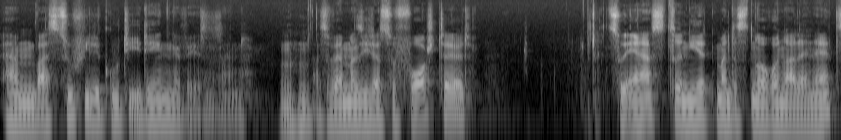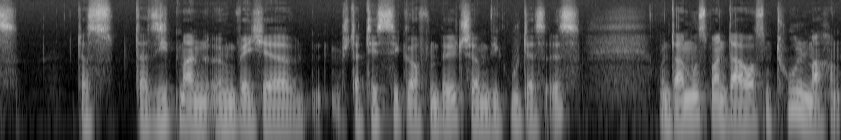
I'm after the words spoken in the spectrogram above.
ähm, weil es zu viele gute Ideen gewesen sind. Mhm. Also wenn man sich das so vorstellt, zuerst trainiert man das neuronale Netz das, da sieht man irgendwelche Statistiken auf dem Bildschirm, wie gut das ist. Und dann muss man daraus ein Tool machen,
